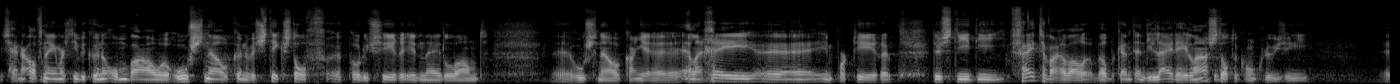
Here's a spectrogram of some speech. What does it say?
zijn er afnemers die we kunnen ombouwen? Hoe snel kunnen we stikstof produceren in Nederland? Uh, hoe snel kan je LNG uh, importeren? Dus die, die feiten waren wel, wel, bekend en die leidden helaas tot de conclusie. Uh,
